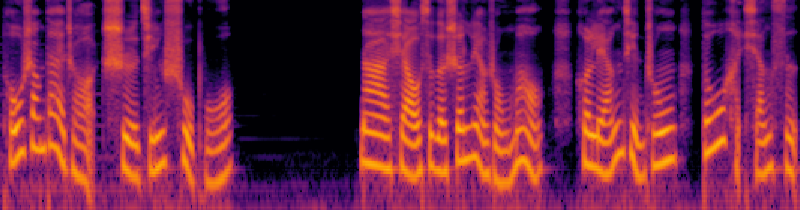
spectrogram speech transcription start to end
头上戴着赤金束帛。那小厮的身量容貌和梁锦忠都很相似，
